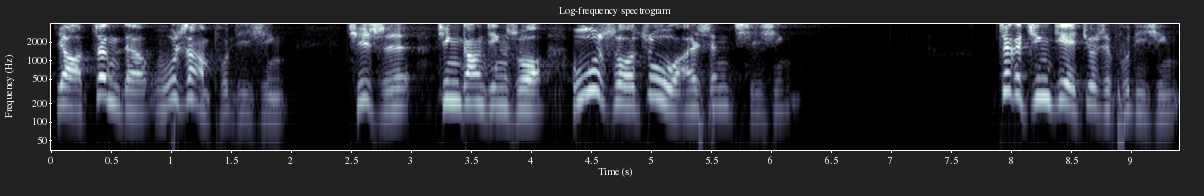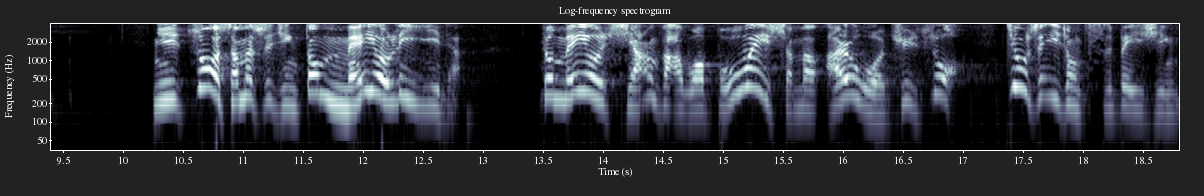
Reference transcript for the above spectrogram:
要证得无上菩提心？其实，《金刚经》说“无所住而生其心”，这个境界就是菩提心。你做什么事情都没有利益的，都没有想法，我不为什么而我去做，就是一种慈悲心，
